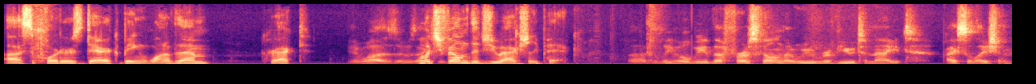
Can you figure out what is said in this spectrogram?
uh, supporters, Derek being one of them, correct? It was. It was. Which actually- film did you actually pick? Uh, I believe it will be the first film that we review tonight. Isolation.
